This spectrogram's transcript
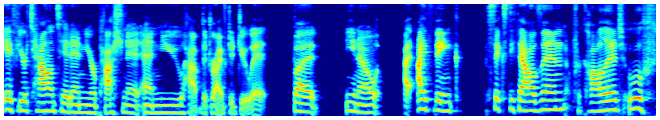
if you're talented and you're passionate and you have the drive to do it. But, you know, I, I think 60,000 for college, oof,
